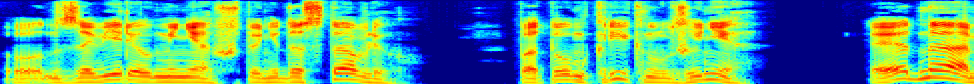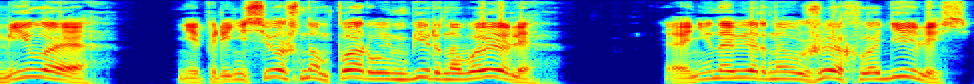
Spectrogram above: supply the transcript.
Он заверил меня, что не доставлю. Потом крикнул жене. «Эдна, милая, не принесешь нам пару имбирного эля? Они, наверное, уже охладились,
